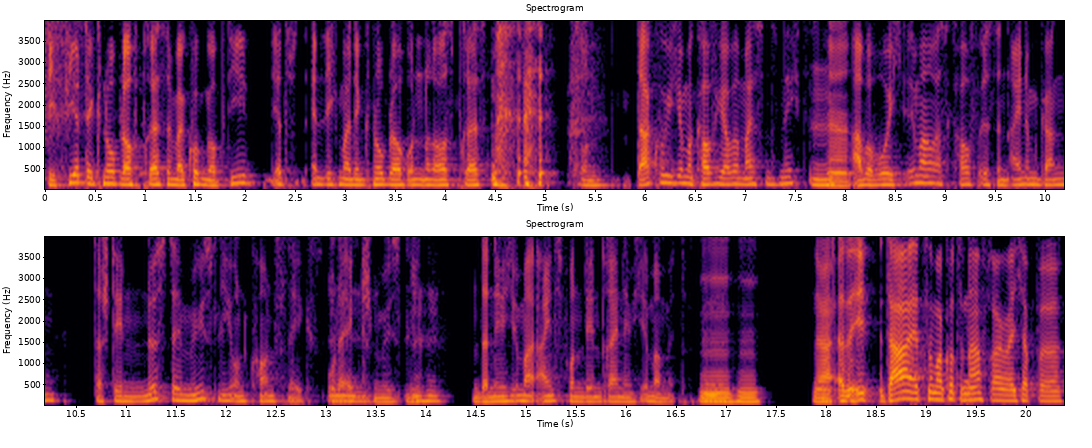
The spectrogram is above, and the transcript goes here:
die vierte Knoblauchpresse, mal gucken, ob die jetzt endlich mal den Knoblauch unten rauspresst. Und da gucke ich immer, kaufe ich aber meistens nichts. Mhm. Ja. Aber wo ich immer was kaufe, ist in einem Gang, da stehen Nüsse, Müsli und Cornflakes oder Mhm. Action Müsli. Mhm. Und dann nehme ich immer eins von den drei nehme ich immer mit. Mhm. Ja, also ich, da jetzt nochmal kurze Nachfrage, weil ich habe,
